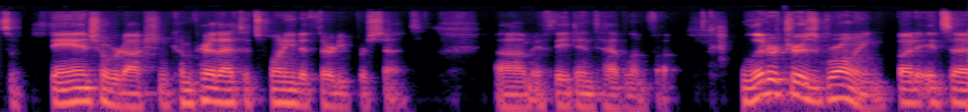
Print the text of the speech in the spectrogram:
Substantial reduction. Compare that to twenty to thirty percent um, if they didn't have lympha. literature is growing, but it's a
